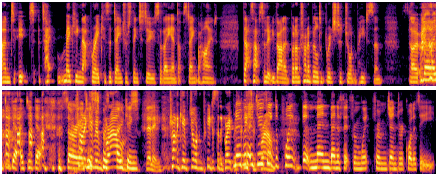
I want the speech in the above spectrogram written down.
and it ta making that break is a dangerous thing to do so they end up staying behind. That's absolutely valid but i'm trying to build a bridge to jordan peterson so no, I do get, I do get. Sorry, I'm trying I to give him ground, poking. Lily. I'm trying to give Jordan Peterson a great. No, but I do ground. think the point that men benefit from from gender equality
